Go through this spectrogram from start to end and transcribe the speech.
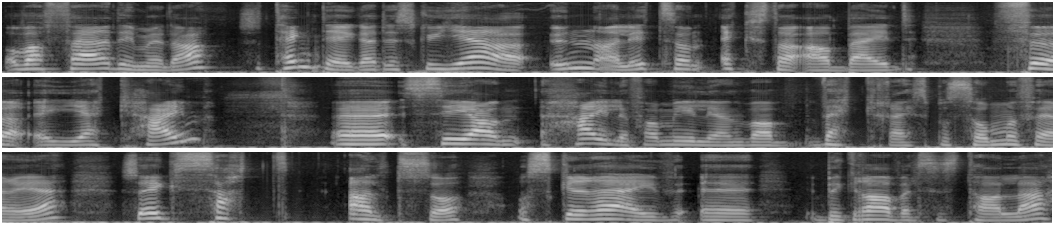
og var ferdig med det. Så tenkte jeg at jeg skulle gjøre unna litt sånn ekstraarbeid før jeg gikk hjem. Eh, siden hele familien var vekkreist på sommerferie. Så jeg satt altså og skrev eh, begravelsestaler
